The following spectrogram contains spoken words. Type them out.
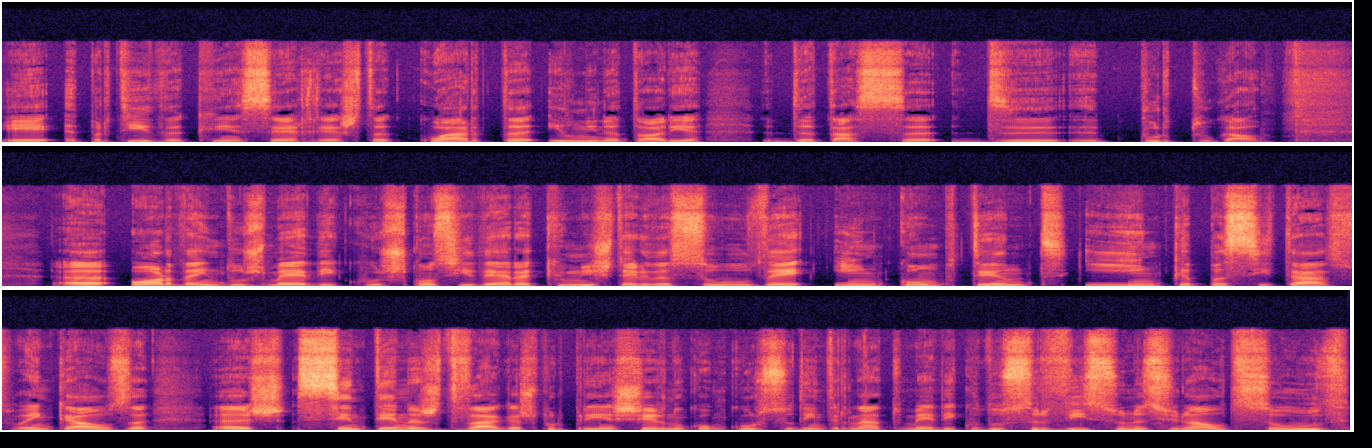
É a partida que encerra esta quarta eliminatória da Taça de eh, Portugal. A Ordem dos Médicos considera que o Ministério da Saúde é incompetente e incapacitado. Em causa as centenas de vagas por preencher no concurso de internato médico do Serviço Nacional de Saúde.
